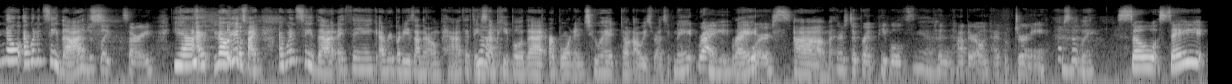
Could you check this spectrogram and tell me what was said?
No, I wouldn't say that. I'm just like, sorry. Yeah, I no, it's fine. I wouldn't say that. I think everybody is on their own path. I think some people that are born into it don't always resonate. Right. Right? Of course. Um, There's different people Yeah. can have their own type of journey. absolutely. So, say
